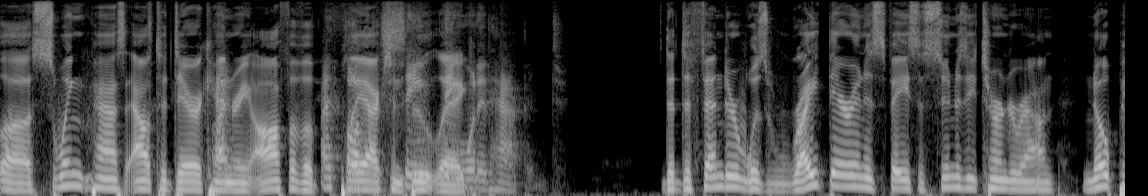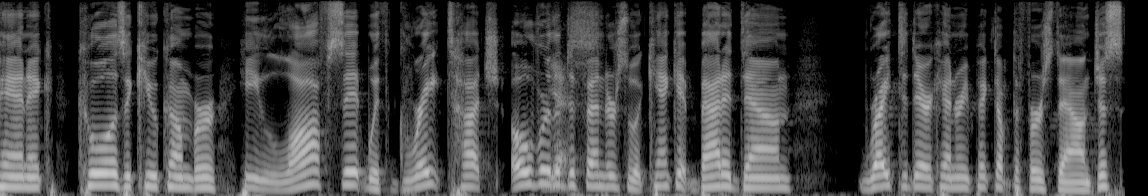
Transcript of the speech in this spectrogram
uh, swing pass out to Derrick Henry off of a I play action bootleg. when it happened. The defender was right there in his face as soon as he turned around. No panic, cool as a cucumber. He lofts it with great touch over the defender so it can't get batted down. Right to Derrick Henry, picked up the first down. Just,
